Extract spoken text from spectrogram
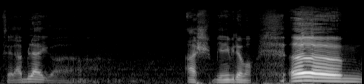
c'est la blague. H, bien évidemment. Euh,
